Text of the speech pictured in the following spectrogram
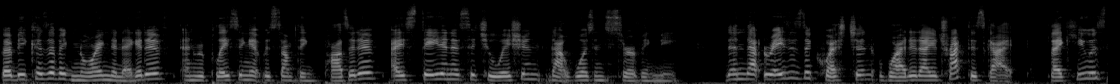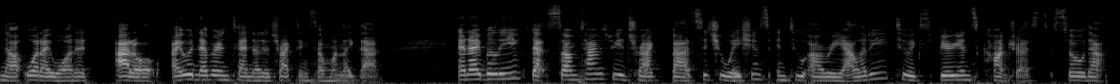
But because of ignoring the negative and replacing it with something positive, I stayed in a situation that wasn't serving me. Then that raises the question why did I attract this guy? Like, he was not what I wanted at all. I would never intend on attracting someone like that. And I believe that sometimes we attract bad situations into our reality to experience contrast, so that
